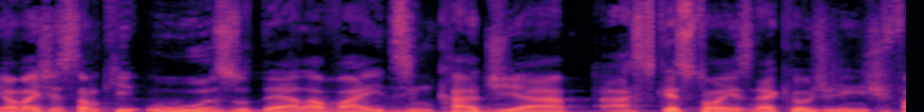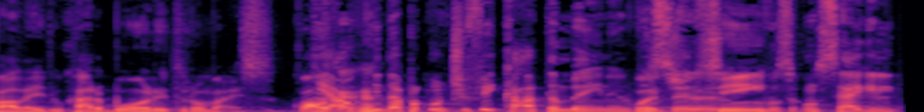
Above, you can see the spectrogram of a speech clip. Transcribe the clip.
e é uma gestão que o uso dela vai desencadear as questões, né, que hoje a gente fala aí do carbono e tudo mais. Qual E é é- algo que dá pra quantificar também, né? Você, sim. você consegue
